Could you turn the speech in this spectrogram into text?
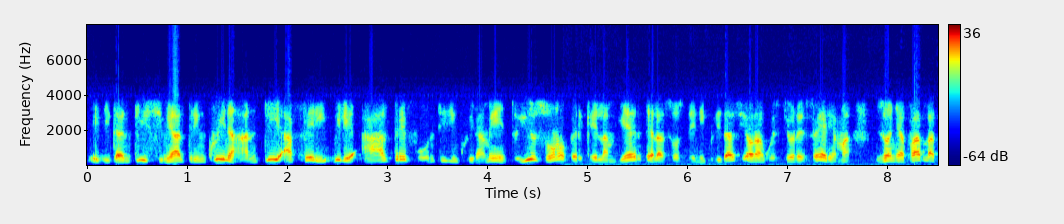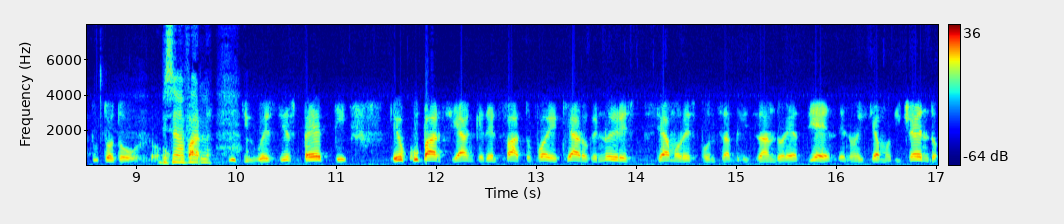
e di tantissimi altri inquinanti afferibili a altre fonti di inquinamento. Io sono perché l'ambiente e la sostenibilità sia una questione seria, ma bisogna farla a tutto tondo. Bisogna farla. Tutti questi aspetti e occuparsi anche del fatto, poi è chiaro che noi res- stiamo responsabilizzando le aziende, noi stiamo dicendo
